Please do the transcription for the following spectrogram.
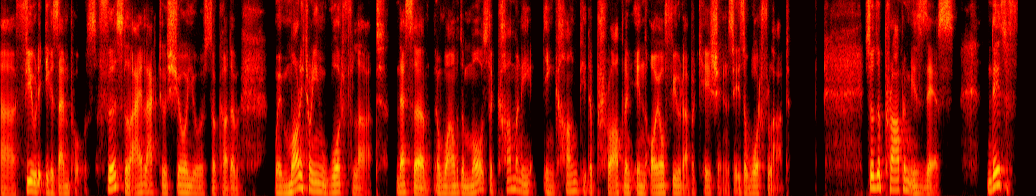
uh, field examples. First, I like to show you so-called when monitoring water flood. That's uh, one of the most commonly encountered problem in oil field applications is a water flood. So the problem is this. This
